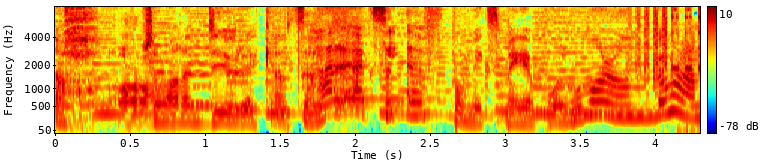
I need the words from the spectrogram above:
Oh, Shamanen Durek alltså. Här är Axel F på Mix Megapol. God morgon. God morgon.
